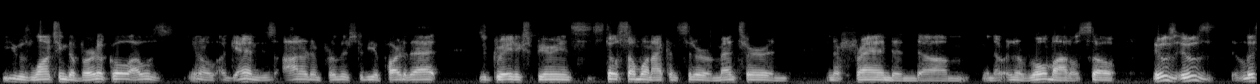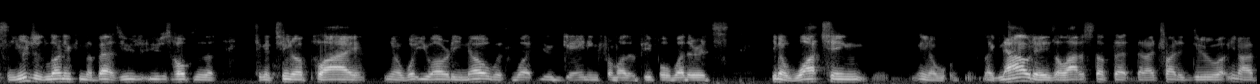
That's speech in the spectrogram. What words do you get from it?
he was launching the vertical, I was, you know, again, just honored and privileged to be a part of that. It was a great experience. Still someone I consider a mentor and, and a friend and um, you know, and a role model. So it was it was listen, you're just learning from the best. You you just hope to to continue to apply, you know, what you already know with what you're gaining from other people, whether it's, you know, watching, you know, like nowadays a lot of stuff that that I try to do, you know, I've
